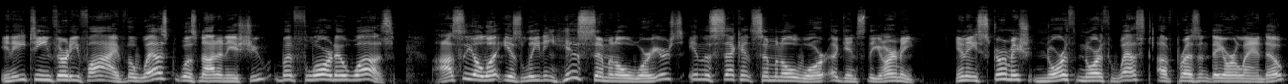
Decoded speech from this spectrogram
In 1835, the West was not an issue, but Florida was. Osceola is leading his Seminole warriors in the Second Seminole War against the Army. In a skirmish north northwest of present day Orlando,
